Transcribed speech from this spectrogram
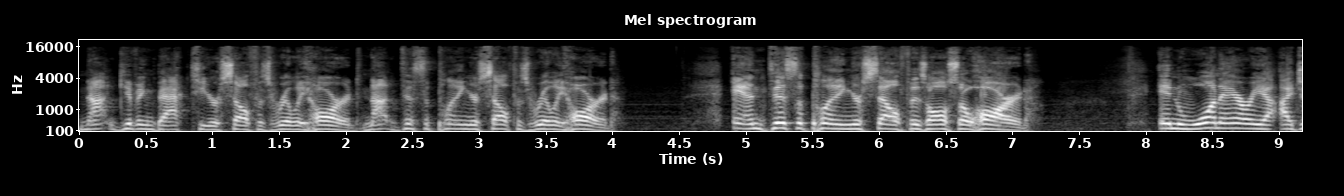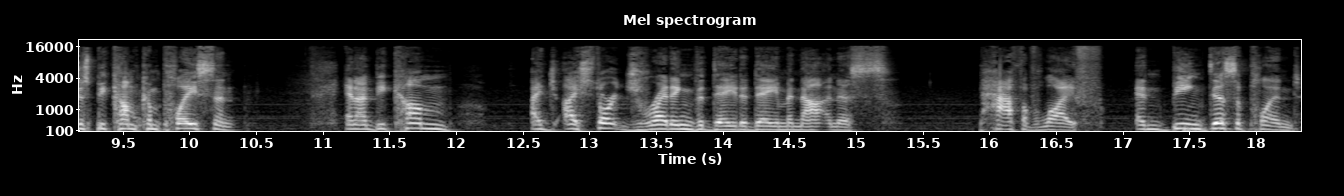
Not giving back to yourself is really hard. Not disciplining yourself is really hard. And disciplining yourself is also hard. In one area, I just become complacent and I become, I, I start dreading the day to day monotonous path of life and being disciplined.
